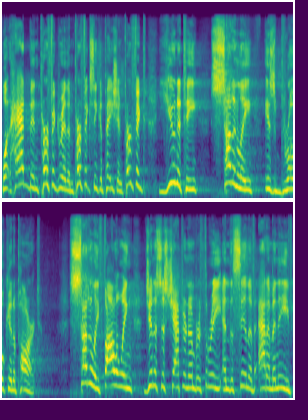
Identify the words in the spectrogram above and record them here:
what had been perfect rhythm, perfect syncopation, perfect unity suddenly is broken apart. Suddenly, following Genesis chapter number three and the sin of Adam and Eve,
